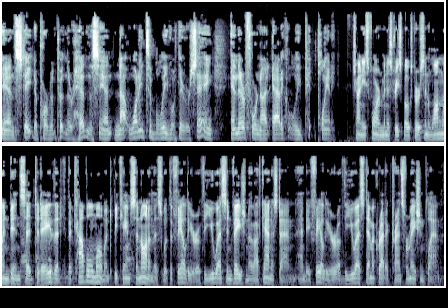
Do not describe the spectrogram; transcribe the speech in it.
and State Department putting their head in the sand, not wanting to believe what they were saying, and therefore not adequately p- planning. Chinese Foreign Ministry spokesperson Wang Wenbin said today that the Kabul moment became synonymous with the failure of the U.S. invasion of Afghanistan and a failure of the U.S. Democratic Transformation Plan.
